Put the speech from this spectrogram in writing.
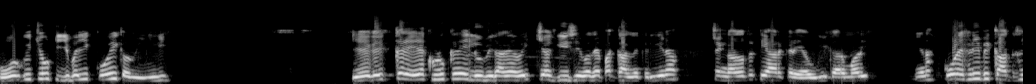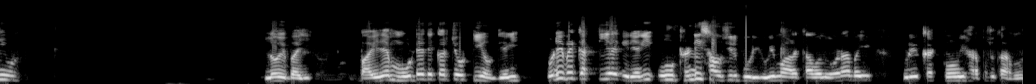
ਹੋਰ ਕੋਈ ਝੋਟੀ ਚ ਬਾਈ, ਕੋਈ ਕਮੀ ਨਹੀਂ ਜੇ ਕੋਈ ਘਰੇ ਰੱਖਣ ਨੂੰ ਘਰੇਲੂ ਵੀ ਰਾਜਾ ਬਈ ਚੰਗੀ ਸੇਵਾ ਦੇ ਆਪਾਂ ਗੱਲ ਕਰੀਏ ਨਾ ਚੰਗਾ ਦੁੱਧ ਤਿਆਰ ਕਰਿਆ ਆਊਗੀ ਕਰਮ ਵਾਲੀ ਇਹ ਨਾ? ਕੋਲੇ ਖੜੀ ਵੀ ਕੱਦ ਖਾਈ ਹੁਣ। ਲੋ ਬਾਈ ਬਾਈ ਦੇ ਮੋਢੇ ਤੇ ਕਰ ਝੋਟੀ ਆਉਂਦੀ ਹੈਗੀ। ਥੋੜੀ ਬਈ ਕੱਟੀ ਹੈਗੀ ਹੈਗੀ ਉਹ ਠੰਡੀ ਸਾਉਸੀਲ ਪੂਰੀ ਹੋਈ ਮਾਲਕਾਂ ਵੱਲੋਂ ਹਨਾ ਬਾਈ? ਥੋੜੀ ਕੱਟੋਂ ਵੀ ਹਰ ਕੁਝ ਕਰ ਲਓ।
